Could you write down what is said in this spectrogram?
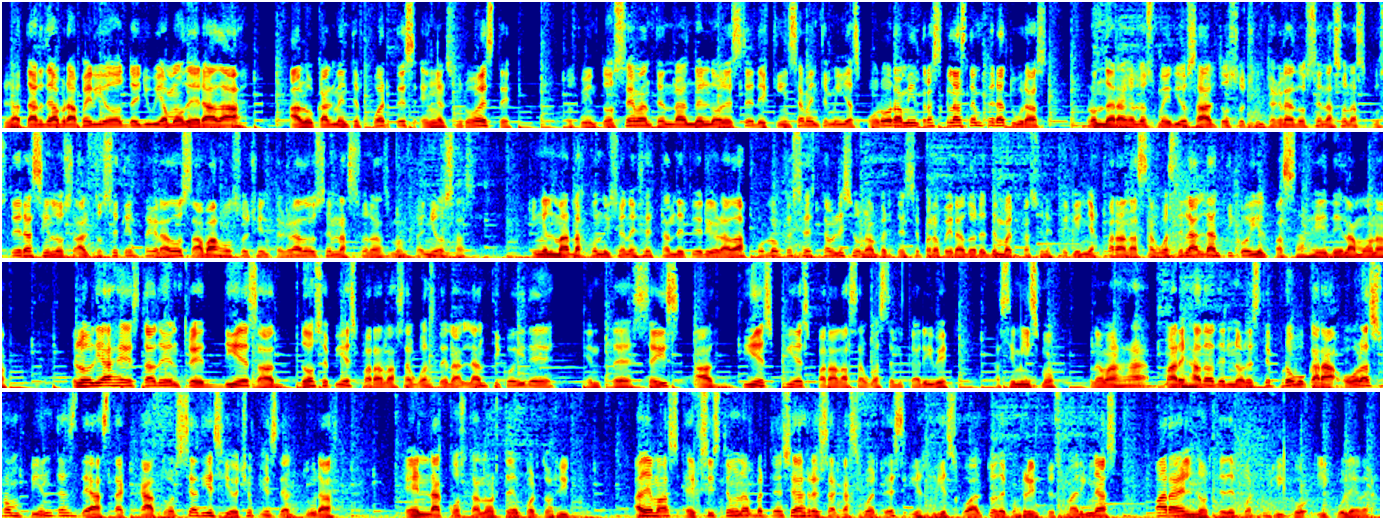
En la tarde habrá periodos de lluvia moderada a localmente fuertes en el suroeste. Los vientos se mantendrán del noreste de 15 a 20 millas por hora, mientras que las temperaturas rondarán en los medios a altos 80 grados en las zonas costeras y en los altos 70 grados a bajos 80 grados en las zonas montañosas. En el mar las condiciones están deterioradas, por lo que se establece una advertencia para operadores de embarcaciones pequeñas para las aguas del Atlántico y el pasaje de la Mona. El oleaje está de entre 10 a 12 pies para las aguas del Atlántico y de entre 6 a 10 pies para las aguas del Caribe. Asimismo, una marejada del noreste provocará olas rompientes de hasta 14 a 18 pies de altura en la costa norte de Puerto Rico. Además, existe una advertencia de resacas fuertes y riesgo alto de corrientes marinas para el norte de Puerto Rico y Culebra.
